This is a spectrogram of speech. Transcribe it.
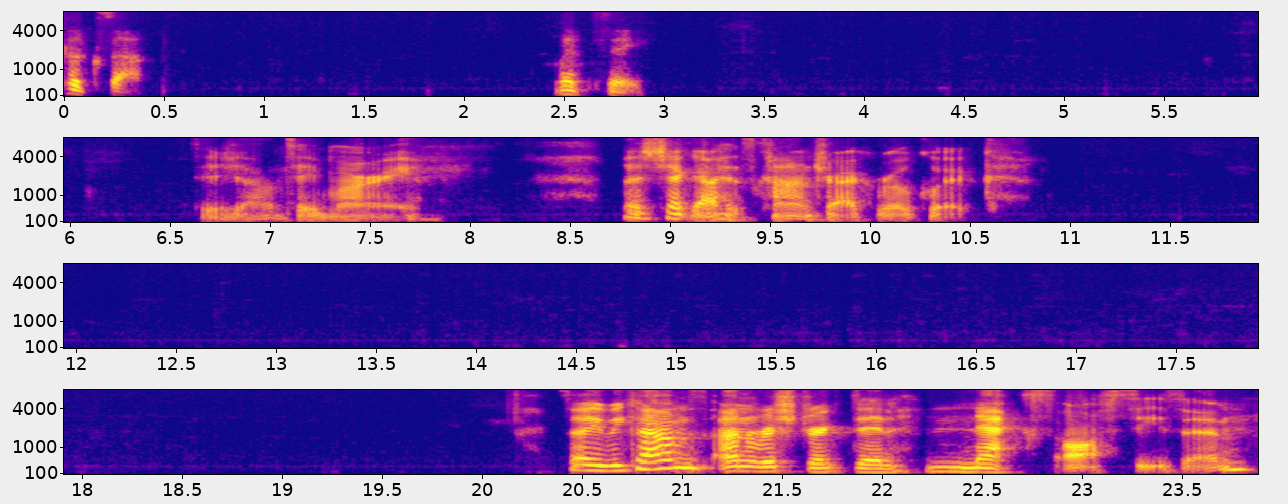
cooks up. Let's see. DeJounte Murray. Let's check out his contract real quick. So he becomes unrestricted next off season.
